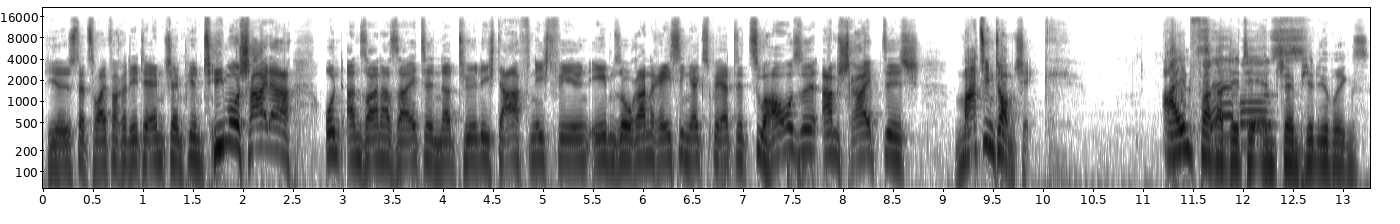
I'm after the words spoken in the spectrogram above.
Hier ist der zweifache DTM-Champion Timo Scheider. Und an seiner Seite natürlich darf nicht fehlen, ebenso Run-Racing-Experte zu Hause am Schreibtisch, Martin Tomczyk. Einfacher. DTM-Champion übrigens.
